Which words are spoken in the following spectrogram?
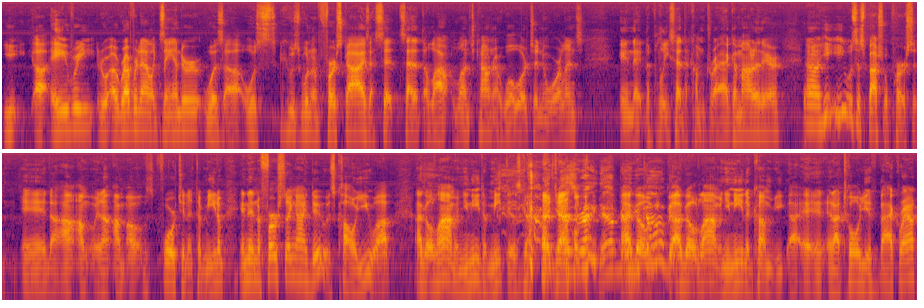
you, uh, Avery, uh, Reverend Alexander was uh, was he was one of the first guys that sat sat at the lunch counter at Woolworths in New Orleans, and that the police had to come drag him out of there you know, he, he was a special person, and uh, I'm, you know, I'm, i was fortunate to meet him. And then the first thing I do is call you up. I go, Lyman, you need to meet this guy. That's right. I go, I go, Lyman, you need to come. Uh, and I told you his background.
